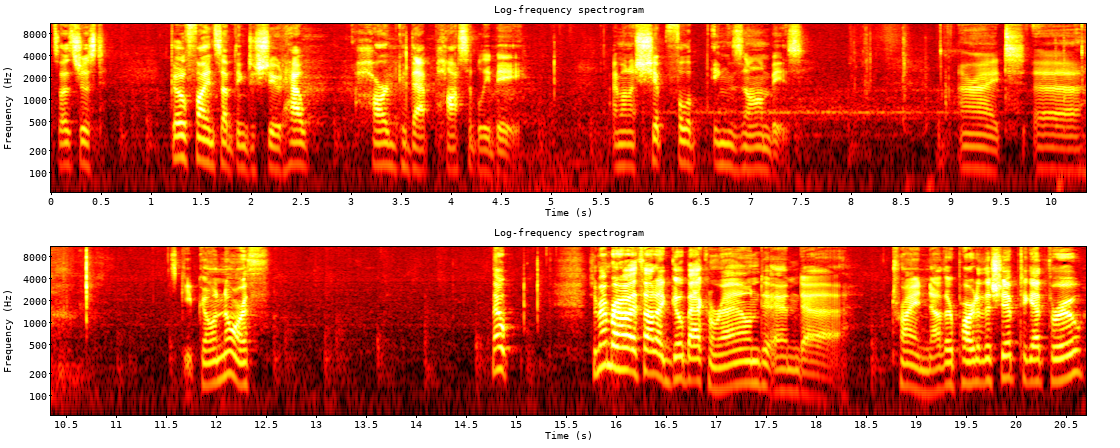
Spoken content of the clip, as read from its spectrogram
So let's just go find something to shoot. How hard could that possibly be? I'm on a ship full of ing zombies. Alright, uh, let's keep going north. Nope. So remember how I thought I'd go back around and uh, try another part of the ship to get through?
